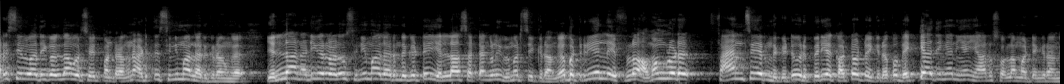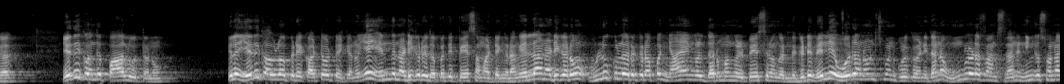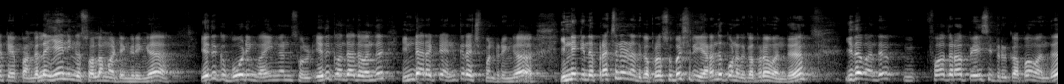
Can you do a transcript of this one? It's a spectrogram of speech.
அரசியல்வாதிகள் தான் ஒரு சைட் பண்றாங்கன்னா அடுத்து சினிமால இருக்கிறவங்க. எல்லா நடிகர்களும் சினிமால இருந்துகிட்டு எல்லா சட்டங்களையும் விமர்சிக்கிறாங்க. பட் ரியல் லைஃப்ல அவங்களோட ஃபேன்ஸே இருந்துகிட்டு ஒரு பெரிய கட் அவுட் வைக்கிறப்ப வைக்காதீங்கன்னு ஏன் யாரும் சொல்ல மாட்டேங்கிறாங்க? எதுக்கு வந்து பால் ஊத்தணும்? இல்ல எதுக்கு அவ்வளவு பெரிய கட் அவுட் வைக்கணும்? ஏன் எந்த நடிகரும் இதை பத்தி பேச மாட்டேங்கிறாங்க? எல்லா நடிகரும் உள்ளுக்குள்ள இருக்கிறப்ப நியாயங்கள் தர்மங்கள் பேசுறவங்க இருந்துகிட்டு வெளியே ஒரு அனௌன்ஸ்மெண்ட் கொடுக்க வேண்டியதானே? உங்களோட ஃபேன்ஸ் தானே? நீங்க சொன்னா கேட்பாங்கல்ல ஏன் நீங்க சொல்ல மாட்டேங்கிறீங்க? எதுக்கு போர்டிங் வைங்கன்னு சொல் எதுக்கு வந்து அதை வந்து இன்டெரக்டா என்கரேஜ் பண்றீங்க? இன்னைக்கு இந்த பிரச்சனை நடந்ததுக்கு அப்புறம் சுபஸ்ரீ இறந்து போனதுக்கு அப்புறம் வந்து இதை வந்து ஃபர்தரா பேசிட்டு இருக்கப்ப வந்து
